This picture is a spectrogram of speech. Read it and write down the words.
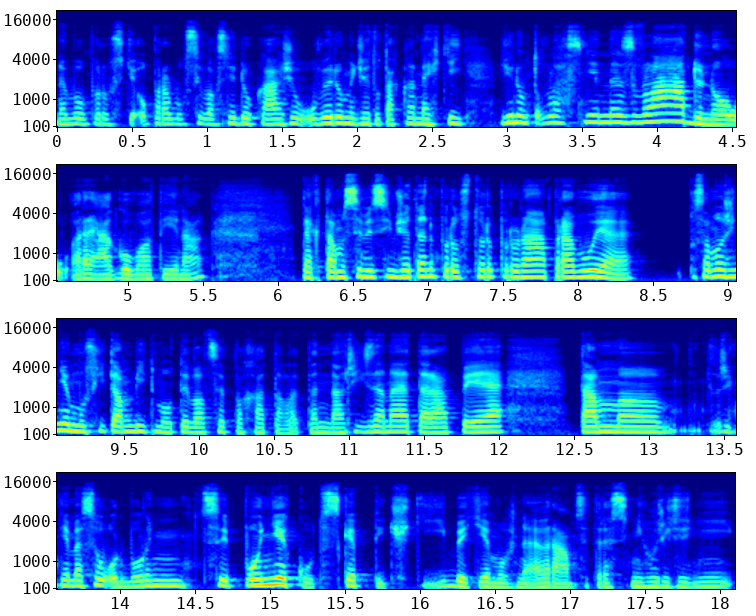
nebo prostě opravdu si vlastně dokážou uvědomit, že to takhle nechtějí, jenom to vlastně nezvládnou reagovat jinak tak tam si myslím, že ten prostor pro nápravu je. Samozřejmě musí tam být motivace pachatele. Ten nařízené terapie, tam, řekněme, jsou odborníci poněkud skeptičtí, byť je možné v rámci trestního řízení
